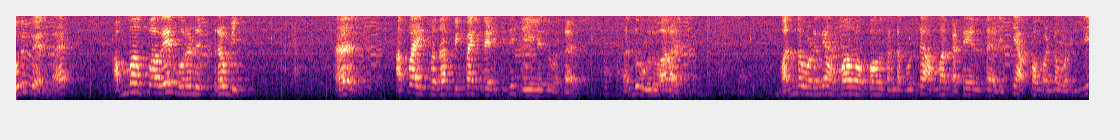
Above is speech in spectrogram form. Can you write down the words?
ஒருவேளை அம்மா அப்பாவே முரடு ரவுடி. அப்பா இப்பதான் பிக் பாக்கெட் அடிச்சுட்டு ஜெயில இருந்து வந்தாரு. வந்து ஒரு வாரம் ஆச்சு. வந்த உடனே அம்மாவும் அப்பாவும் சண்டை போட்டு அம்மா கட்டையை எடுத்து அடிச்சு அப்பா மண்டை உடைஞ்சு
